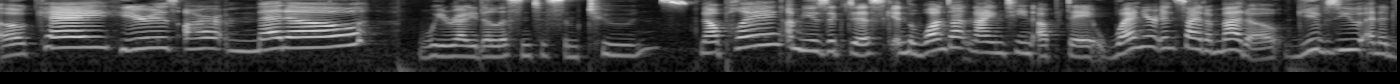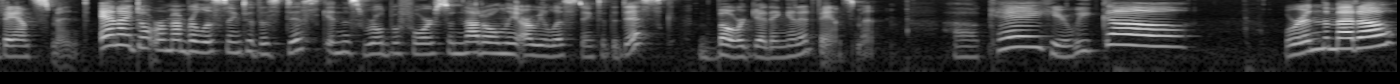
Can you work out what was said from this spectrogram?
Okay, here is our meadow. We ready to listen to some tunes? Now playing a music disc in the 1.19 update when you're inside a meadow gives you an advancement. And I don't remember listening to this disc in this world before, so not only are we listening to the disc, but we're getting an advancement. Okay, here we go. We're in the meadow.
